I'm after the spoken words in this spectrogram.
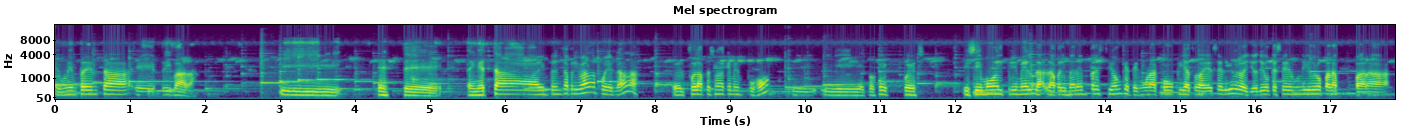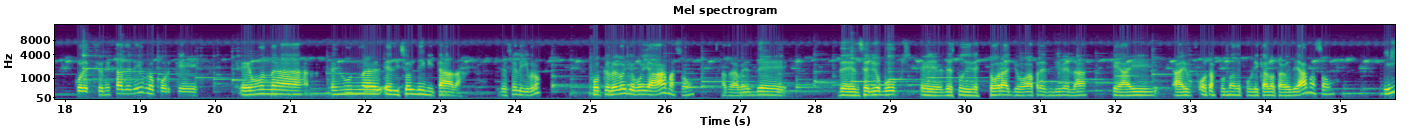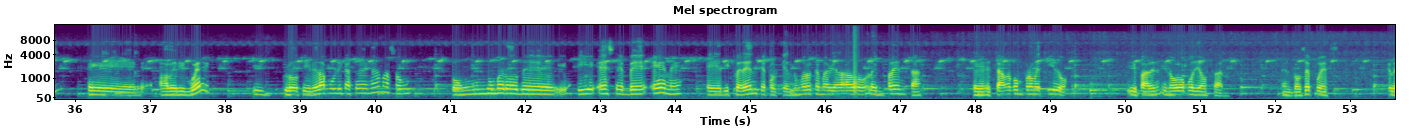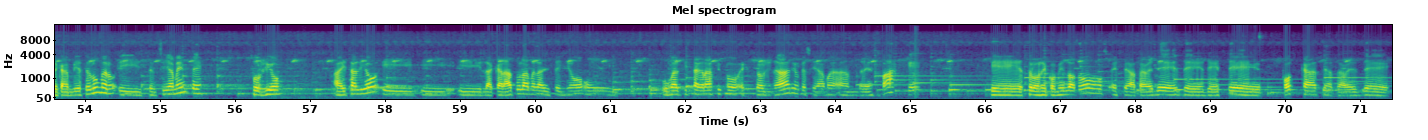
en una imprenta eh, privada. Y este, en esta imprenta privada, pues nada, él fue la persona que me empujó y, entonces pues hicimos el primer, la, primera impresión, que tengo una copia todavía de ese libro. Yo digo que ese es un libro para, para coleccionistas de libros porque es una, es una edición limitada de ese libro, porque luego yo voy a Amazon a través de, de En Serio Books, eh, de su directora, yo aprendí, ¿verdad?, que hay, hay otras formas de publicarlo a través de Amazon y eh, averigüé y lo tiré la publicación en Amazon con un número de ISBN eh, diferente porque el número que me había dado la imprenta eh, estaba comprometido y, para, y no lo podía usar. Entonces pues le cambié ese número y sencillamente surgió. Ahí salió y, y, la carátula me la diseñó un, un, artista gráfico extraordinario que se llama Andrés Vázquez, que se lo recomiendo a todos este, a través de, de, este podcast, a través de,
